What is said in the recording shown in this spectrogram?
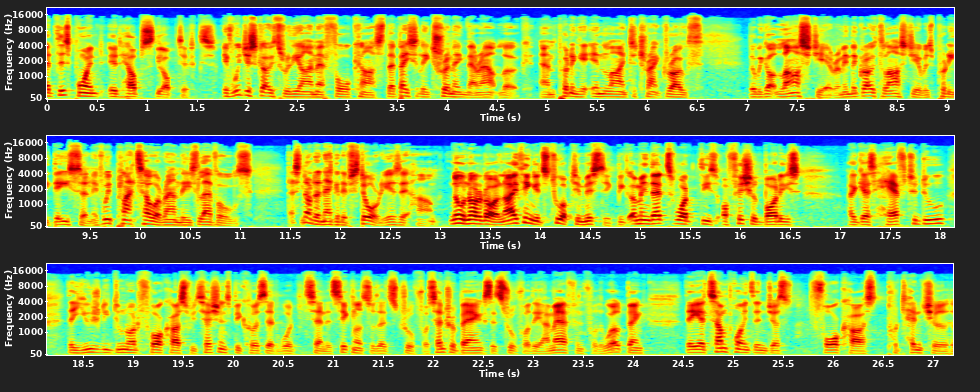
at this point, it helps the optics. If we just go through the IMF forecast, they're basically trimming their outlook and putting it in line to track growth that we got last year. I mean, the growth last year was pretty decent. If we plateau around these levels, that's not a negative story, is it, Harm? No, not at all. And I think it's too optimistic. Because, I mean, that's what these official bodies, I guess, have to do. They usually do not forecast recessions because that would send a signal. So that's true for central banks, that's true for the IMF and for the World Bank. They, at some point, then just forecast potential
